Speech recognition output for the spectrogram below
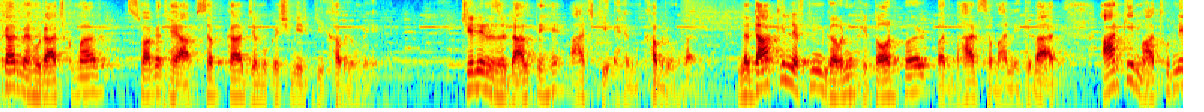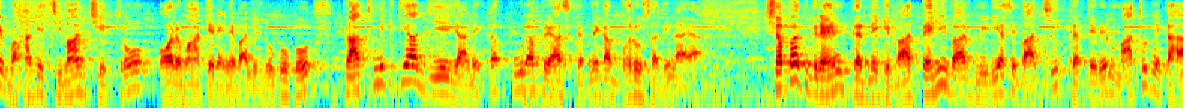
नमस्कार, मैं हूँ राजकुमार। स्वागत है आप सबका जम्मू कश्मीर की खबरों में। चलिए नज़र डालते हैं आज की अहम खबरों पर। लद्दाख के लेफ्टिनेंट गवर्नर के तौर पर पदभार संभालने के बाद आर के माथुर ने वहाँ के सीमांत क्षेत्रों और वहाँ के रहने वाले लोगों को प्राथमिकता दिए जाने का पूरा प्रयास करने का भरोसा दिलाया। शपथ ग्रहण करने के बाद पहली बार मीडिया से बातचीत करते हुए माथुर ने कहा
